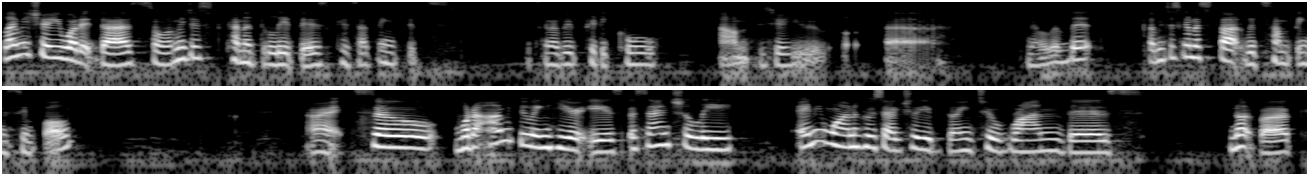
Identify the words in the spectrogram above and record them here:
let me show you what it does. So let me just kind of delete this because I think it's it's going to be pretty cool um, to show you uh, in a little bit. So I'm just going to start with something simple. All right, so what I'm doing here is essentially anyone who's actually going to run this notebook,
